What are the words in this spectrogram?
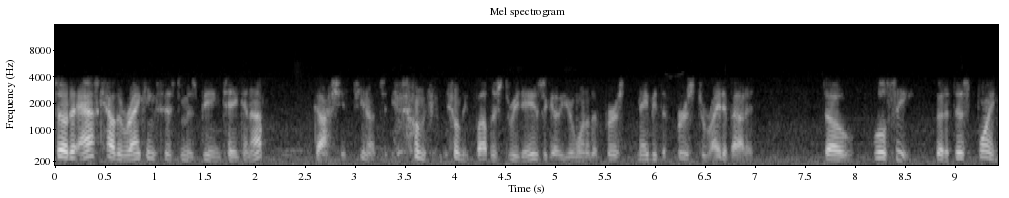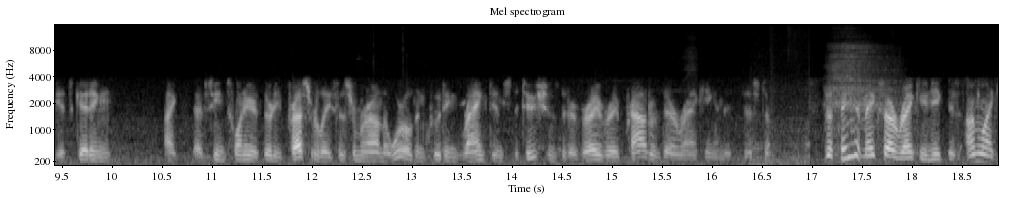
So to ask how the ranking system is being taken up, gosh, it's you know it's, it's only, it's only published three days ago. You're one of the first, maybe the first to write about it. So we'll see. But at this point, it's getting. I, I've seen 20 or 30 press releases from around the world, including ranked institutions that are very, very proud of their ranking in this system. The thing that makes our ranking unique is, unlike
